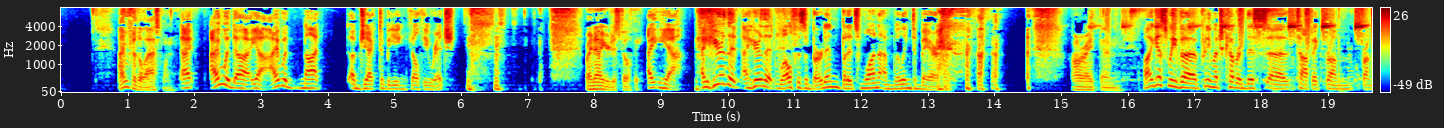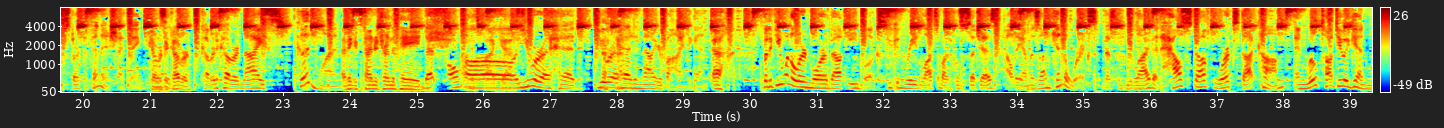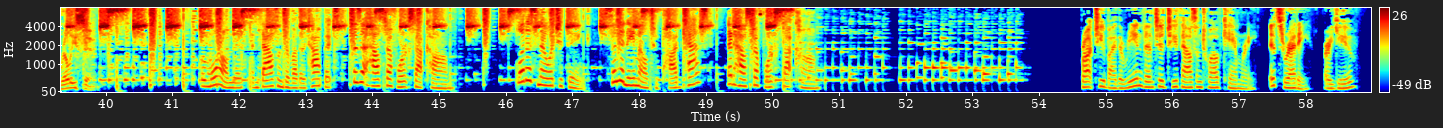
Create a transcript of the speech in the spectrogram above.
I'm for the last one. I, I would, uh, yeah, I would not object to being filthy rich. right now you're just filthy. I, yeah. I hear that, I hear that wealth is a burden, but it's one I'm willing to bear. All right then. Well, I guess we've uh, pretty much covered this uh, topic from from start to finish. I think cover to cover, cover to cover. Nice, good one. I think it's time to turn the page. That oh, oh you were ahead. You were ahead, and now you're behind again. but if you want to learn more about ebooks, you can read lots of articles such as how the Amazon Kindle works. That's going to be live at howstuffworks.com, and we'll talk to you again really soon. For more on this and thousands of other topics, visit howstuffworks.com. Let us know what you think. Send an email to podcast at howstuffworks.com. Brought to you by the reinvented 2012 Camry. It's ready. Are you?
